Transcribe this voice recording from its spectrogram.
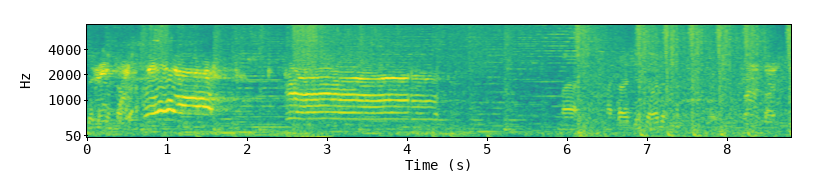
Tekee mä taisin saada. Mä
